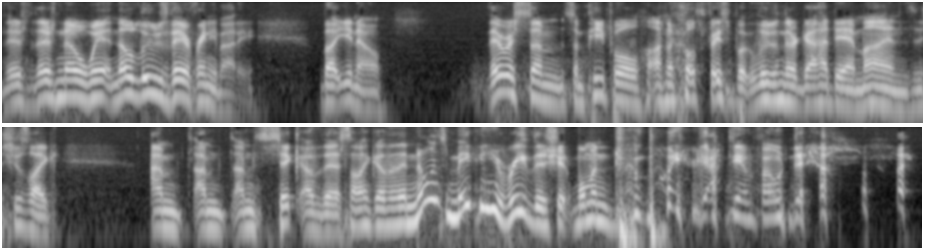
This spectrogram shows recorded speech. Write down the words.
There's there's no win, no lose there for anybody. But you know, there were some some people on Nicole's Facebook losing their goddamn minds, and she's like, "I'm I'm I'm sick of this." I'm like, "Then no one's making you read this shit, woman. Put your goddamn phone down."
